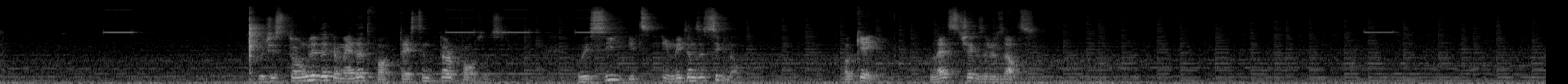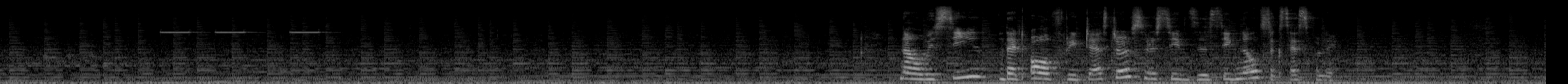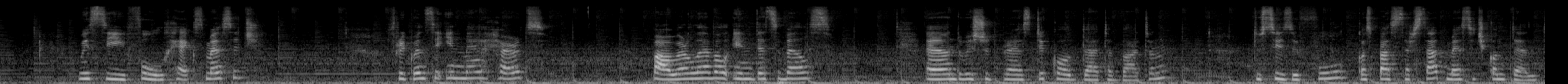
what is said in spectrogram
which is strongly recommended for testing purposes. We see it's emitting the signal. Okay, let's check the results. Now we see that all three testers received the signal successfully. We see full hex message, frequency in megahertz, power level in decibels, and we should press decode data button to see the full Cospas-Sarsat message content.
